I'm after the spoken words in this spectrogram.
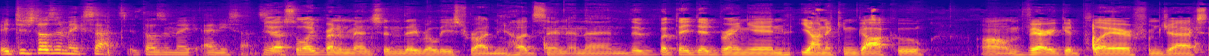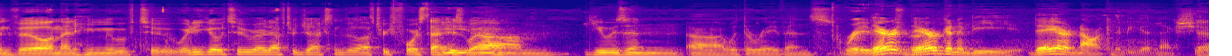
It just doesn't make sense. It doesn't make any sense. Yeah, so like Brendan mentioned, they released Rodney Hudson, and then the, but they did bring in Yannick Ngakoue, um, very good player from Jacksonville, and then he moved to where did he go to right after Jacksonville after he forced that his way out? Um, he was in uh, with the Ravens. Ravens. They're right. they're gonna be they are not gonna be good next year.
